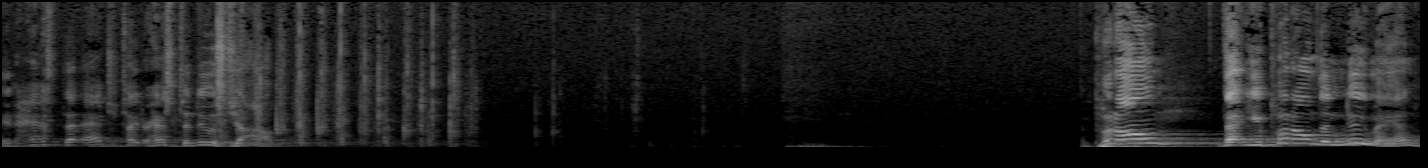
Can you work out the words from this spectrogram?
it has that agitator has to do his job. Put on that you put on the new man,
